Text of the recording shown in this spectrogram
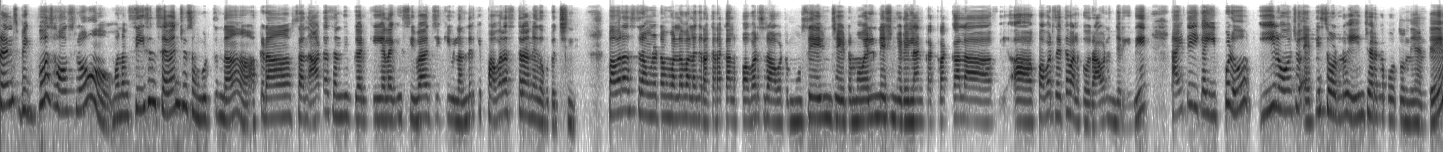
Friends big boss హౌస్లో మనం season seven చూసాం గుర్తుందా? అక్కడ సన్ ఆటా సందీప్ గారికి అలాగే శివాజీకి వీళ్ళందరికీ పవర్ అస్త్ర అనేది ఒకటి వచ్చింది. పవర్ అస్త్ర ఉండటం వల్ల వాళ్ళకి రకరకాల పవర్స్ రావటము సేవింగ్ చేయటము ఎలిమినేషన్ చేయడం ఇలాంటి రకరకాల పవర్స్ అయితే వాళ్ళకు రావడం జరిగింది. అయితే ఇక ఇప్పుడు ఈ రోజు ఎపిసోడ్లో ఏం జరగబోతుంది అంటే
